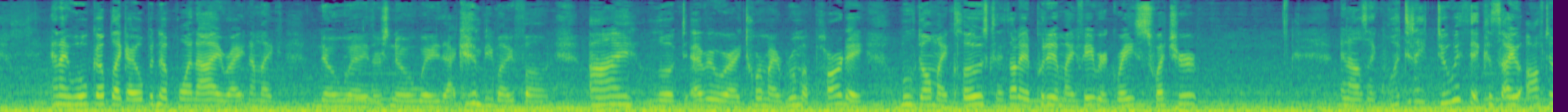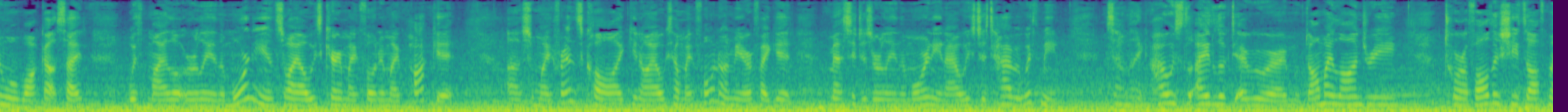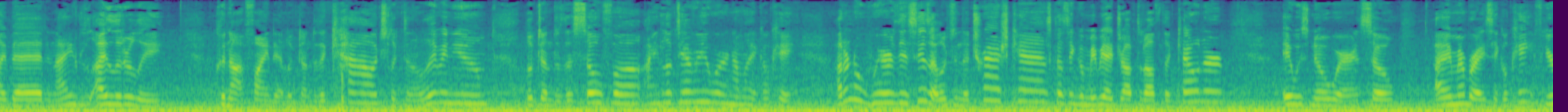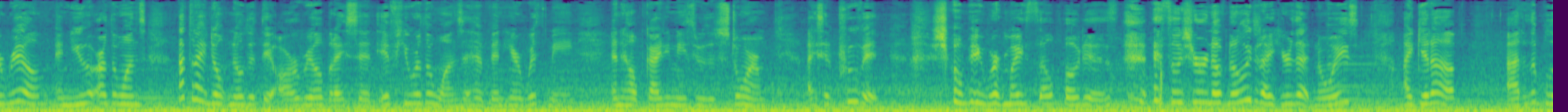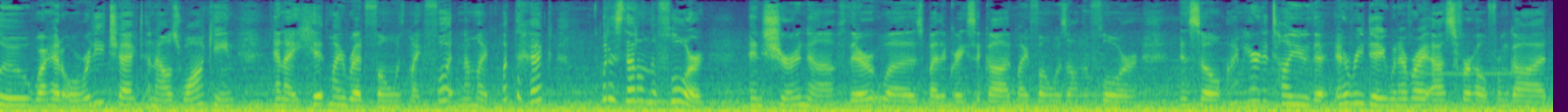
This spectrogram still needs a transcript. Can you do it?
And I woke up like I opened up one eye, right? And I'm like, no way, there's no way that can be my phone. I looked everywhere. I tore my room apart. I moved all my clothes because I thought I had put it in my favorite gray sweatshirt. And I was like, what did I do with it? Because I often will walk outside with Milo early in the morning, and so I always carry my phone in my pocket. Uh, so my friends call, like, you know, I always have my phone on me, or if I get messages early in the morning, I always just have it with me. So I'm like, I was, I looked everywhere. I moved all my laundry, tore off all the sheets off my bed, and I, I literally could not find it. Looked under the couch, looked in the living room, looked under the sofa. I looked everywhere, and I'm like, okay, I don't know where this is. I looked in the trash cans because I think maybe I dropped it off the counter. It was nowhere, and so I remember I said, okay, if you're real and you are the ones, not that I don't know that they are real, but I said, if you are the ones that have been here with me and helped guiding me through the storm, I said, prove it. Show me where my cell phone is. And so, sure enough, not only did I hear that noise, I get up out of the blue where I had already checked and I was walking and I hit my red phone with my foot. And I'm like, what the heck? What is that on the floor? And sure enough, there it was. By the grace of God, my phone was on the floor. And so I'm here to tell you that every day, whenever I ask for help from God,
